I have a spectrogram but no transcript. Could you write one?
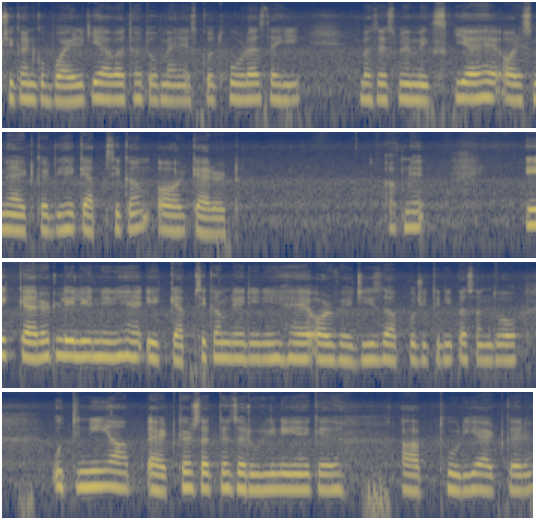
चिकन को बॉईल किया हुआ था तो मैंने इसको थोड़ा सा ही बस इसमें मिक्स किया है और इसमें ऐड कर दिया है कैप्सिकम और कैरेट। आपने एक कैरेट ले लेनी है, एक कैप्सिकम ले लेनी है और वेजीज़ आपको जितनी पसंद हो, उतनी आप ऐड कर सकते हैं। ज़रूरी नहीं है कि आप थोड़ी ऐड करें।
